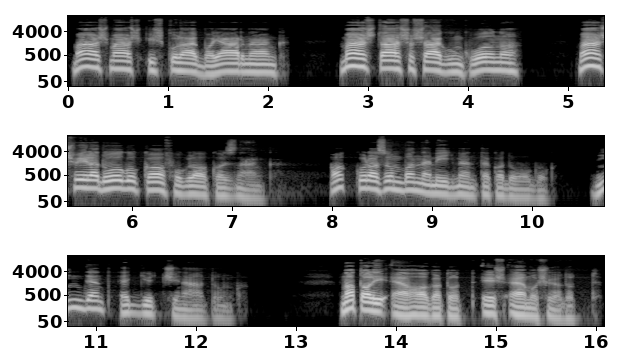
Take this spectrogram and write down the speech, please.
Más-más iskolákba járnánk, más társaságunk volna, másféle dolgokkal foglalkoznánk. Akkor azonban nem így mentek a dolgok. Mindent együtt csináltunk. Natali elhallgatott és elmosolyodott.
